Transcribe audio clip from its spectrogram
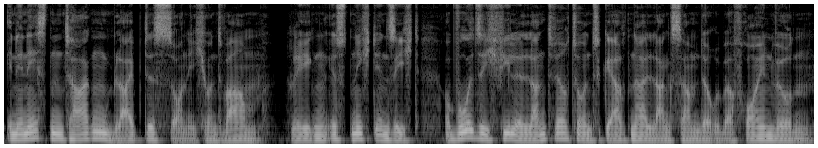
In den nächsten Tagen bleibt es sonnig und warm. Regen ist nicht in Sicht, obwohl sich viele Landwirte und Gärtner langsam darüber freuen würden.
